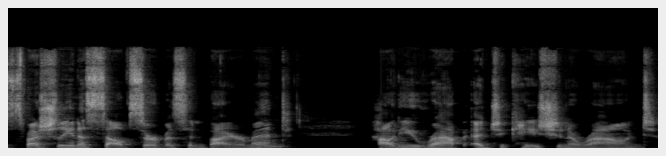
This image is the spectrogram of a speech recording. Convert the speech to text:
especially in a self service environment? How do you wrap education around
